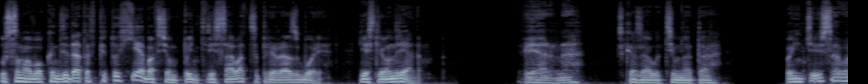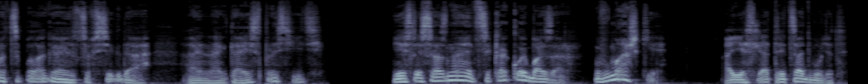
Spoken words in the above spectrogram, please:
у самого кандидата в петухи обо всем поинтересоваться при разборе, если он рядом. «Верно», — сказала темнота. «Поинтересоваться полагаются всегда, а иногда и спросить. Если сознается, какой базар? В Машке. А если отрицать будет,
